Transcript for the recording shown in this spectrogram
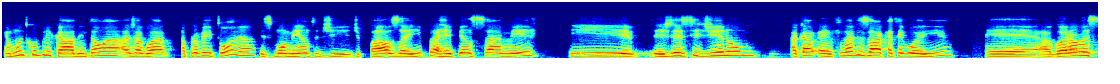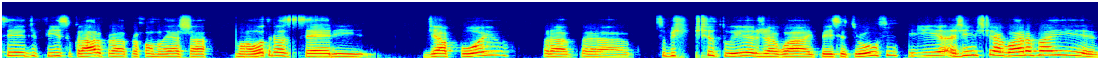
é muito complicado. Então a, a Jaguar aproveitou né, esse momento de, de pausa aí para repensar mesmo e eles decidiram é, finalizar a categoria. É, agora vai ser difícil, claro, para a Fórmula E achar uma outra série de apoio para substituir a Jaguar e Pace Trophy. E a gente agora vai,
